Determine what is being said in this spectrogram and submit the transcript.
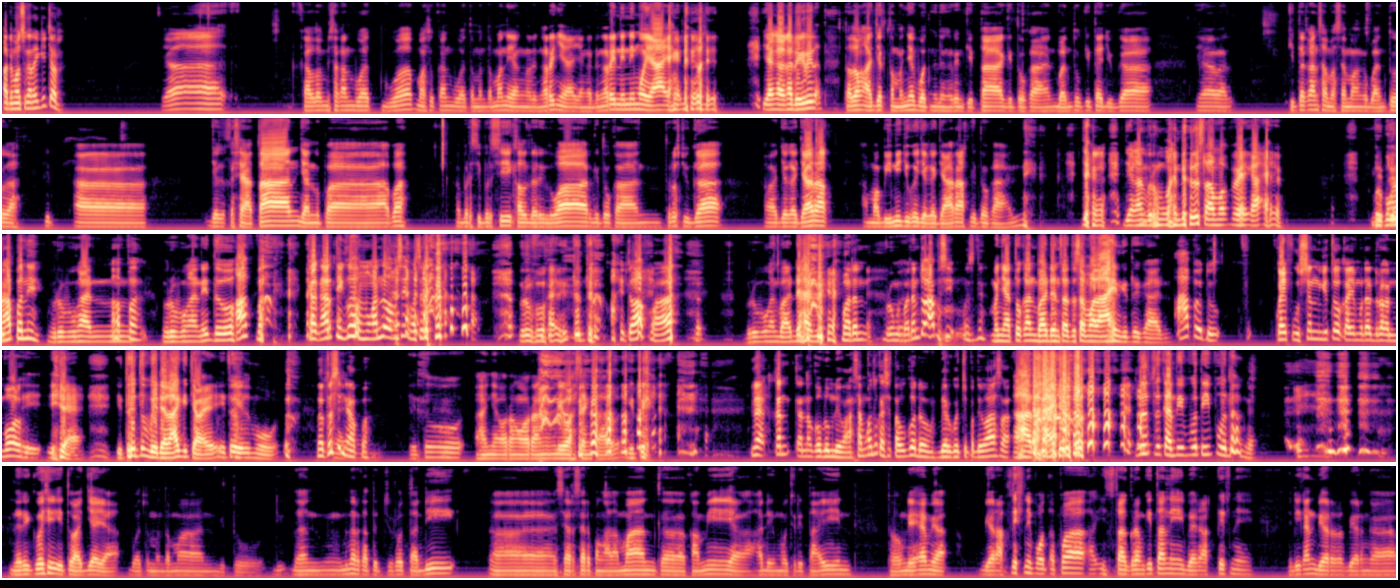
ada masukan lagi, Cor? ya kalau misalkan buat gua masukan buat teman-teman yang ngedengerin ya, yang ngedengerin ini mau ya, yang ngedengerin. yang nggak ngedengerin tolong ajak temennya buat ngedengerin kita gitu kan. Bantu kita juga. Ya kita kan sama-sama ngebantu lah. Eh, jaga kesehatan, jangan lupa apa? Bersih-bersih kalau dari luar gitu kan. Terus juga eh, jaga jarak sama bini juga jaga jarak gitu kan. jangan jangan berhubungan dulu selama PKM. Berhubungan Gitu. apa nih? Berhubungan Apa? Berhubungan itu. Apa? Gak ngerti gue omongan lu apa sih maksudnya? Berhubungan itu tuh. Ah, itu apa? Berhubungan badan. Badan berhubungan badan tuh apa sih maksudnya? Menyatukan badan satu sama lain gitu kan. Apa itu? Kayak fusion gitu, kayak model Dragon Ball. I- Iya. Itu itu beda lagi coy. Itu ilmu. Nah, terus ini apa? Itu hanya orang-orang dewasa yang tahu gitu. Nah, kan karena gue belum dewasa, makanya tuh kasih tahu gue dong, biar gue cepet dewasa. Ah, tahu. Lu suka tipu-tipu tau nggak? Dari gue sih itu aja ya buat teman-teman gitu. Dan benar kata Curut tadi eh, share-share pengalaman ke kami ya ada yang mau ceritain tolong DM ya biar aktif nih pot apa Instagram kita nih biar aktif nih. Jadi kan biar biar nggak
